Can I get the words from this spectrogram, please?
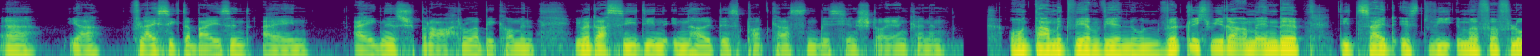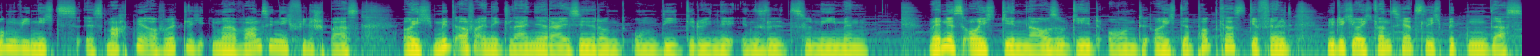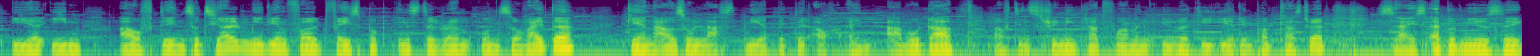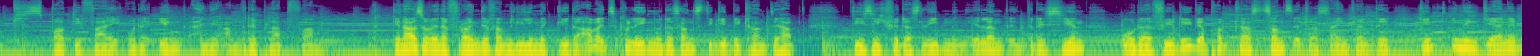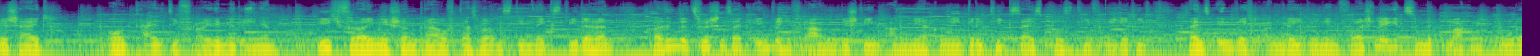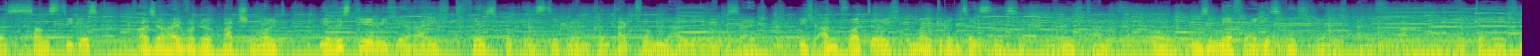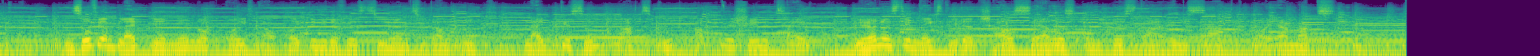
äh, ja fleißig dabei sind, ein eigenes Sprachrohr bekommen, über das sie den Inhalt des Podcasts ein bisschen steuern können. Und damit wären wir nun wirklich wieder am Ende. Die Zeit ist wie immer verflogen wie nichts. Es macht mir auch wirklich immer wahnsinnig viel Spaß, euch mit auf eine kleine Reise rund um die grüne Insel zu nehmen. Wenn es euch genauso geht und euch der Podcast gefällt, würde ich euch ganz herzlich bitten, dass ihr ihm auf den sozialen Medien folgt, Facebook, Instagram und so weiter. Genauso lasst mir bitte auch ein Abo da auf den Streaming-Plattformen, über die ihr den Podcast hört, sei es Apple Music, Spotify oder irgendeine andere Plattform. Genauso, wenn ihr Freunde, Familienmitglieder, Arbeitskollegen oder sonstige Bekannte habt, die sich für das Leben in Irland interessieren oder für die der Podcast sonst etwas sein könnte, gebt ihnen gerne Bescheid und teilt die Freude mit ihnen. Ich freue mich schon drauf, dass wir uns demnächst wiederhören. Falls in der Zwischenzeit irgendwelche Fragen bestehen, Anmerkungen, Kritik, sei es positiv, negativ, seien es irgendwelche Anregungen, Vorschläge zum Mitmachen oder sonstiges, falls ihr auch einfach nur quatschen wollt, ihr wisst, wie ihr mich erreicht, Facebook, Instagram, Kontaktformular über die Website. Ich antworte euch immer grundsätzlich so schnell ich kann und umso mehr freut es mich, wenn ich bei Fragen weiterhelfen kann. Insofern bleibt mir nur noch euch auch heute wieder fürs Zuhören zu danken. Bleibt gesund, macht's gut, habt eine schöne Zeit. Wir hören uns demnächst wieder. Ciao, Servus und bis dahin sagt euer Max.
